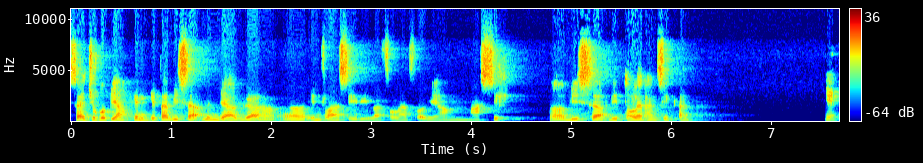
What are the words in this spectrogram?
saya cukup yakin kita bisa menjaga uh, inflasi di level-level yang masih uh, bisa ditoleransikan. Ya,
